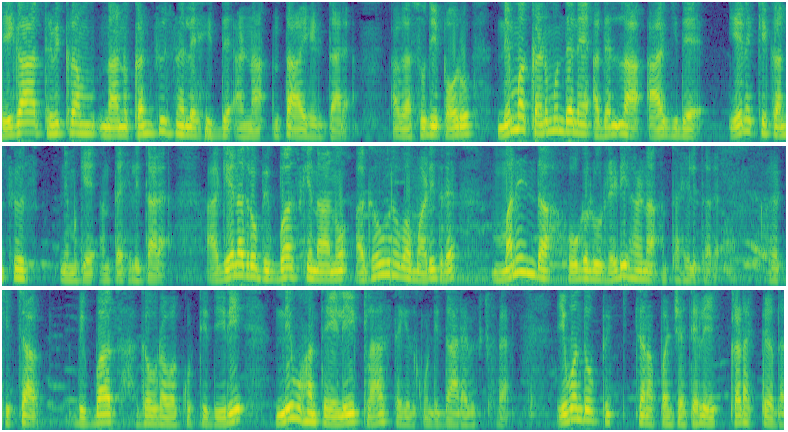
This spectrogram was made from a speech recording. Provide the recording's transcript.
ಈಗ ತ್ರಿವಿಕ್ರಮ್, ನಾನು ಕನ್ಫ್ಯೂಸ್ ನಲ್ಲೇ ಇದ್ದೆ ಅಣ್ಣ ಅಂತ ಹೇಳಿದ್ದಾರೆ. ಆಗ ಸುದೀಪ್ ಅವರು, ನಿಮ್ಮ ಕಣ್ಮುಂದೆನೆ ಅದೆಲ್ಲ ಆಗಿದೆ. ಏನಕ್ಕೆ ಕನ್ಫ್ಯೂಸ್ ನಿಮಗೆ ಅಂತ ಹೇಳಿದ್ದಾರೆ. ಹಾಗೇನಾದರೂ ಬಿಗ್ ಬಾಸ್ಗೆ ನಾನು ಅಗೌರವ ಮಾಡಿದ್ರೆ ಮನೆಯಿಂದ ಹೋಗಲು ರೆಡಿ ಅಣ್ಣ ಅಂತ ಹೇಳಿದ್ದಾರೆ. ಕಿಚ್ಚ ಬಿಗ್ ಬಾಸ್ ಗೌರವ ಕೊಟ್ಟಿದ್ದೀರಿ. ನೀವು ಅಂತ ಹೇಳಿ ಕ್ಲಾಸ್ ತೆಗೆದುಕೊಂಡಿದ್ದಾರೆ ವೀಕ್ಷಕರೇ. ಈ ಒಂದು ಪಿಚ್ಚನ ಪಂಚಾಯತಿಯಲ್ಲಿ ಕಡಕದ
